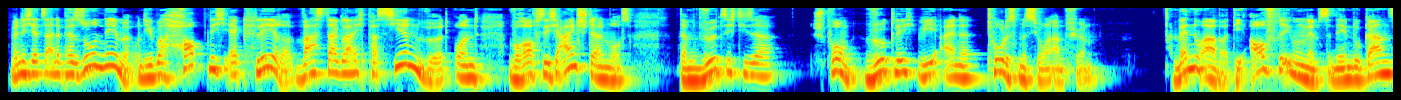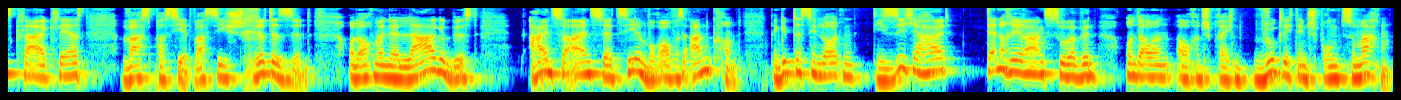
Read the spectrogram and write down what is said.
Wenn ich jetzt eine Person nehme und die überhaupt nicht erkläre, was da gleich passieren wird und worauf sie sich einstellen muss, dann wird sich dieser Sprung wirklich wie eine Todesmission anführen. Wenn du aber die Aufregung nimmst, indem du ganz klar erklärst, was passiert, was die Schritte sind und auch mal in der Lage bist, eins zu eins zu erzählen, worauf es ankommt, dann gibt es den Leuten die Sicherheit, dennoch ihre Angst zu überwinden und auch entsprechend wirklich den Sprung zu machen.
